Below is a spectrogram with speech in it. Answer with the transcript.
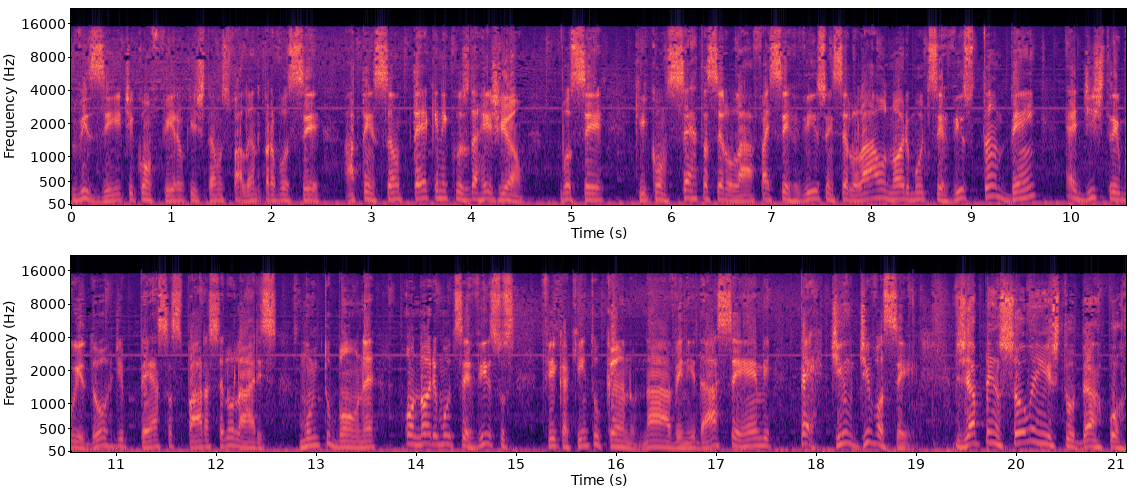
Visite e confira o que estamos falando para você. Atenção técnicos da região. Você que conserta celular, faz serviço em celular, Honório Multiserviço também é distribuidor de peças para celulares. Muito bom, né? Honório Multiserviços fica aqui em Tucano, na Avenida ACM, pertinho de você. Já pensou em estudar por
